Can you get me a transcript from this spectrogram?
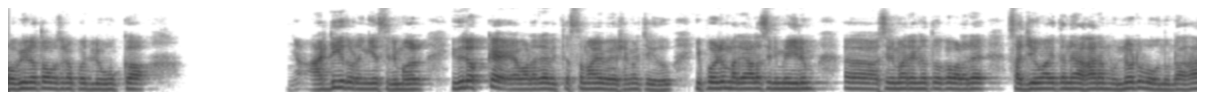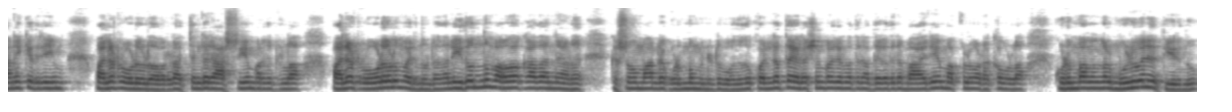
ടൊബീനോ തോമസിനൊപ്പം ലൂക്ക അടി തുടങ്ങിയ സിനിമകൾ ഇതിലൊക്കെ വളരെ വ്യത്യസ്തമായ വേഷങ്ങൾ ചെയ്തു. ഇപ്പോഴും മലയാള സിനിമയിലും സിനിമാ രംഗത്തുമൊക്കെ വളരെ സജീവമായി തന്നെ ആഹാരം മുന്നോട്ട് പോകുന്നുണ്ട്. ആഹാനയ്ക്കെതിരെയും പല ട്രോളുകളും അവരുടെ അച്ഛന്റെ രാഷ്ട്രീയം പറഞ്ഞിട്ടുള്ള പല ട്രോളുകളും വരുന്നുണ്ട്. എന്നാൽ ഇതൊന്നും വകവെക്കാതെ തന്നെയാണ് കൃഷ്ണകുമാറിന്റെ കുടുംബം മുന്നോട്ട് പോകുന്നത്. കൊല്ലത്തെ ഇലക്ഷൻ പ്രചരണത്തിന് അദ്ദേഹത്തിന്റെ ഭാര്യയും മക്കളും അടക്കമുള്ള കുടുംബാംഗങ്ങൾ മുഴുവൻ എത്തിയിരുന്നു.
